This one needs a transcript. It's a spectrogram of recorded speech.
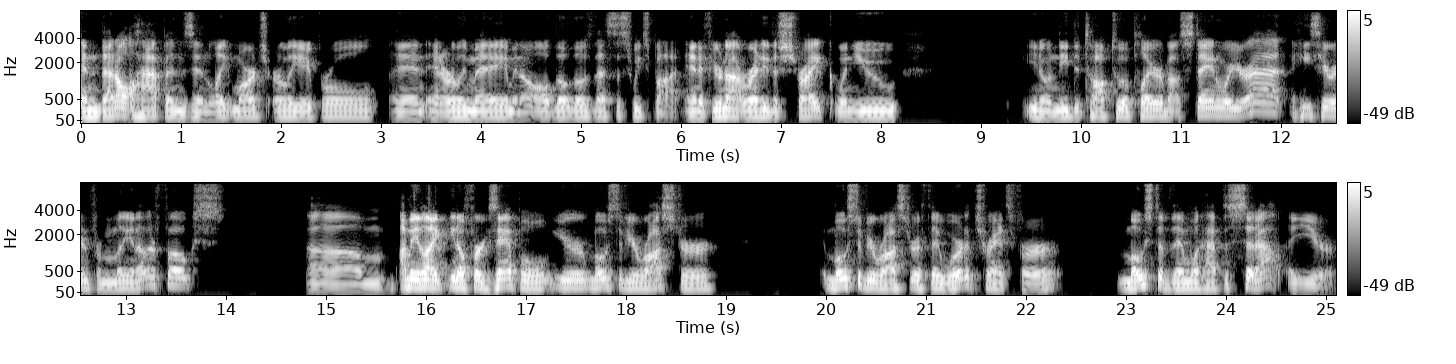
and that all happens in late March, early April, and and early May. I mean, all those that's the sweet spot. And if you're not ready to strike when you you know need to talk to a player about staying where you're at, he's hearing from a million other folks. Um, I mean, like you know, for example, your most of your roster, most of your roster, if they were to transfer, most of them would have to sit out a year.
